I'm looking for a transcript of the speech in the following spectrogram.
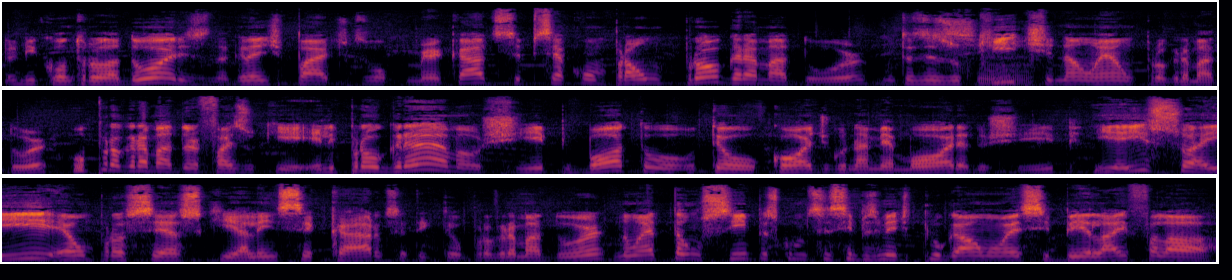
microcontroladores, na grande parte que vão pro mercado, você precisa comprar um programador. Muitas vezes Sim. o kit não é um programador. O programador faz o quê? Ele programa o chip, bota o teu código na memória do chip e isso aí é um processo que, além de ser caro, você tem que ter um programador, não é tão simples como você simplesmente plugar um USB lá e falar, ó,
